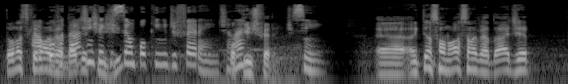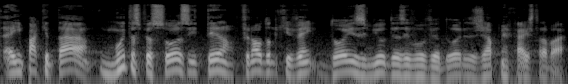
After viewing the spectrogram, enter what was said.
Então nós A queremos, verdade, abordagem tem que ser um pouquinho diferente, um pouquinho né? diferente. Sim. É, a intenção nossa, na verdade, é, é impactar muitas pessoas e ter, no final do ano que vem, 2 mil desenvolvedores já para o mercado de trabalho.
